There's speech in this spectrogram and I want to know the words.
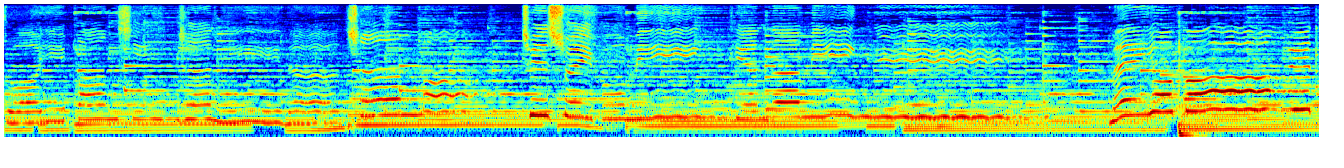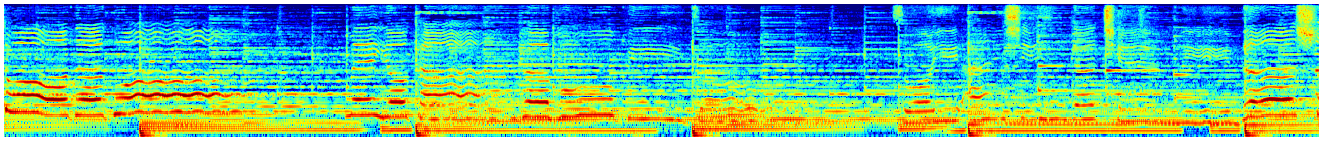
所以放心着你的沉默去说服明天的命运没有风雨躲得过没有坎坷不必走所以安心的牵你的手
